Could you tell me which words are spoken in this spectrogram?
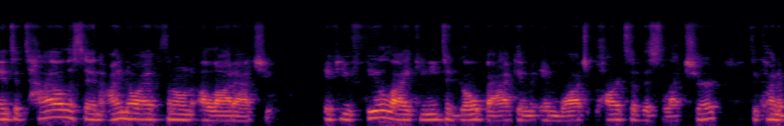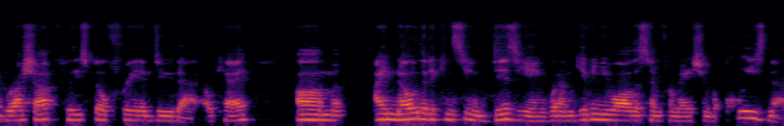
And to tie all this in, I know I've thrown a lot at you. If you feel like you need to go back and, and watch parts of this lecture to kind of brush up, please feel free to do that, okay? Um, I know that it can seem dizzying when I'm giving you all this information, but please know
